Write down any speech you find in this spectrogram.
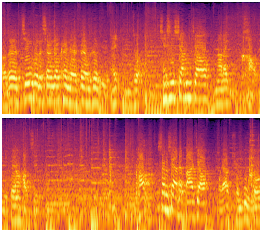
哇，这个煎过的香蕉看起来非常特别。哎，没错，其实香蕉拿来烤也非常好吃。好，剩下的芭蕉我要全部都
